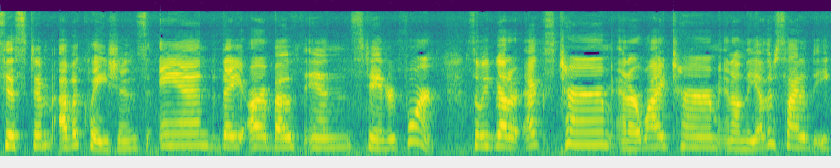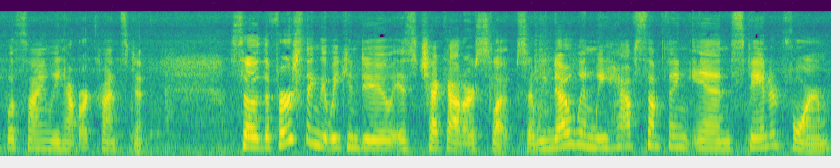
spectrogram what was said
system of equations and they are both in standard form. So we've got our x term and our y term and on the other side of the equal sign we have our constant. So the first thing that we can do is check out our slope. So we know when we have something in standard form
